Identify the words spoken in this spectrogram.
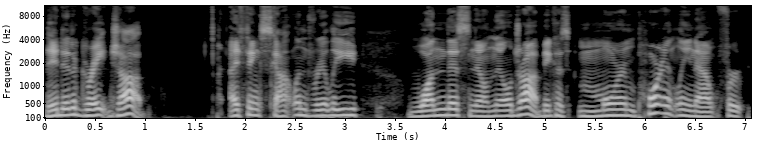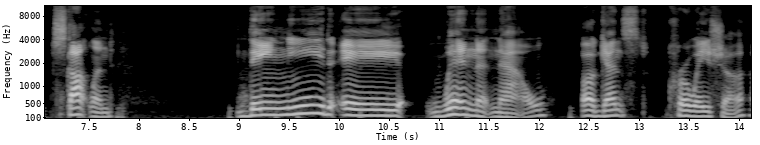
They did a great job. I think Scotland really won this nil nil draw because, more importantly, now for Scotland, they need a win now against Croatia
